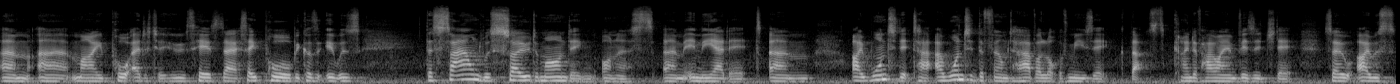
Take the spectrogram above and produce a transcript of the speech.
Um, uh, my poor editor, who's here today, I say poor because it was the sound was so demanding on us um, in the edit. I wanted it to. I wanted the film to have a lot of music. That's kind of how I envisaged it. So I was.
